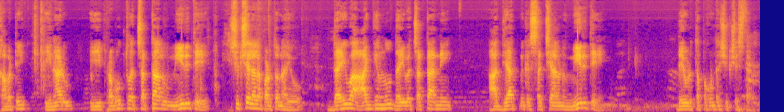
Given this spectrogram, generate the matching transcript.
కాబట్టి ఈనాడు ఈ ప్రభుత్వ చట్టాలు మీరితే శిక్షలు ఎలా పడుతున్నాయో దైవ ఆజ్ఞలను దైవ చట్టాన్ని ఆధ్యాత్మిక సత్యాలను మీరితే దేవుడు తప్పకుండా శిక్షిస్తాడు.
